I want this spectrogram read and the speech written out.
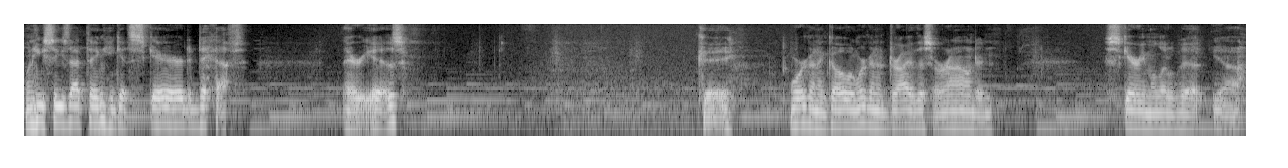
When he sees that thing, he gets scared to death. There he is. Okay, we're to go and we're to drive this around and scare him a little bit. Yeah.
